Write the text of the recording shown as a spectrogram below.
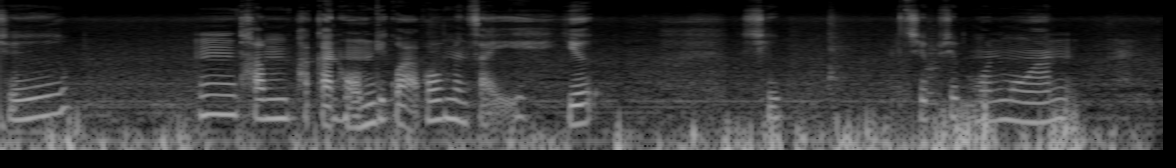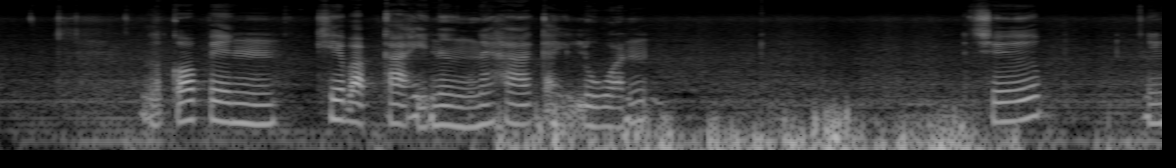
ชึบอืมทำผักกาดหอมดีกว่า เพราะมันใส่เยอะชึบชึบชึบม้วนม้วนแล้วก็เป็นเคบับไก่หนึ่งนะคะ ไก่ล้วนชึบนี่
